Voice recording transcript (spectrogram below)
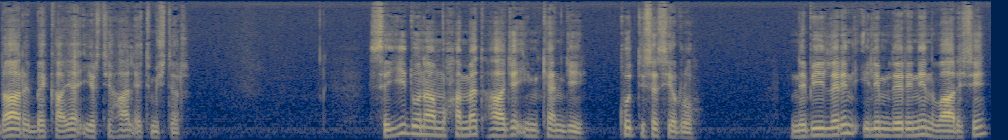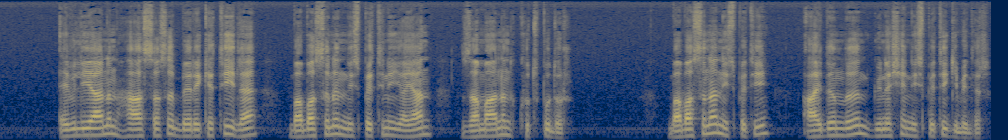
Dar-ı Beka'ya irtihal etmiştir. Seyyiduna Muhammed Hace İmkengi, Kuddise Sirruh, Nebilerin ilimlerinin varisi, evliyanın hasası bereketiyle babasının nispetini yayan zamanın kutbudur. Babasına nispeti, aydınlığın güneşe nispeti gibidir.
